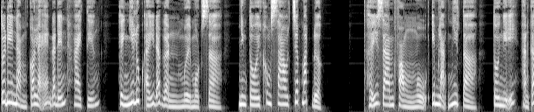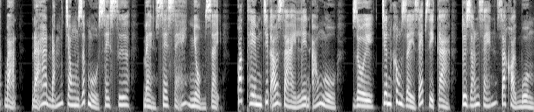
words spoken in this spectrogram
Tôi đi nằm có lẽ đã đến 2 tiếng, hình như lúc ấy đã gần 11 giờ, nhưng tôi không sao chớp mắt được. Thấy gian phòng ngủ im lặng như tờ, tôi nghĩ hẳn các bạn đã đắm trong giấc ngủ say xưa, bèn xe xẽ nhổm dậy, khoác thêm chiếc áo dài lên áo ngủ, rồi chân không giày dép gì cả, tôi rón rén ra khỏi buồng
